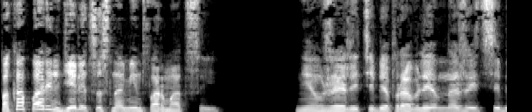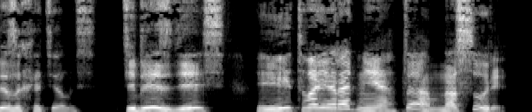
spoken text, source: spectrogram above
пока парень делится с нами информацией. «Неужели тебе проблем нажить себе захотелось? Тебе здесь, и твоей родне там, на Суре.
